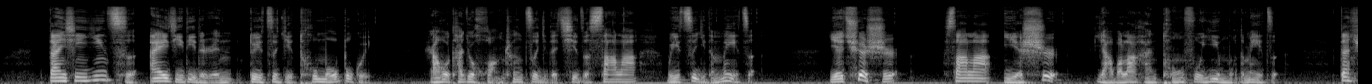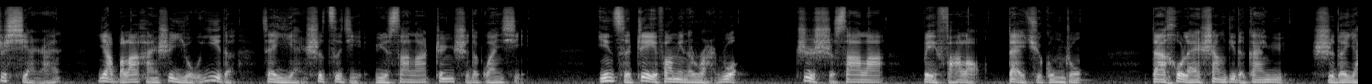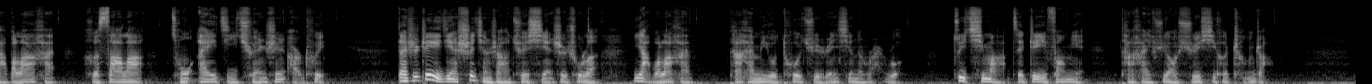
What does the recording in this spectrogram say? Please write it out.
担心因此埃及地的人对自己图谋不轨，然后他就谎称自己的妻子撒拉为自己的妹子，也确实，撒拉也是。亚伯拉罕同父异母的妹子，但是显然亚伯拉罕是有意的在掩饰自己与撒拉真实的关系，因此这一方面的软弱，致使撒拉被法老带去宫中。但后来上帝的干预，使得亚伯拉罕和撒拉从埃及全身而退。但是这一件事情上却显示出了亚伯拉罕他还没有脱去人性的软弱，最起码在这一方面他还需要学习和成长。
